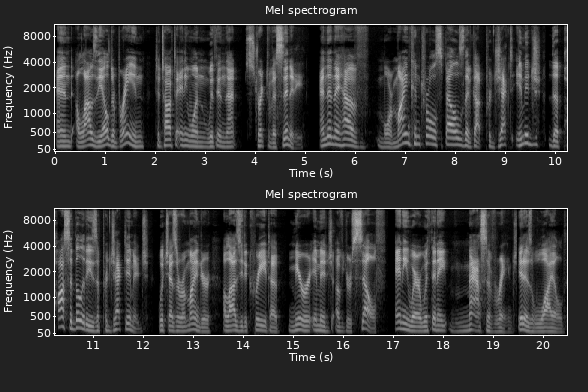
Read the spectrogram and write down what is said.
and allows the Elder Brain to talk to anyone within that strict vicinity. And then they have more mind control spells. They've got Project Image, the possibilities of Project Image, which, as a reminder, allows you to create a mirror image of yourself anywhere within a massive range. It is wild.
